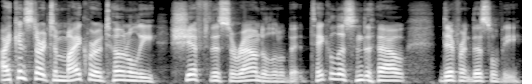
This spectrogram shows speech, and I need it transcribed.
I can start to microtonally shift this around a little bit. Take a listen to how different this will be.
